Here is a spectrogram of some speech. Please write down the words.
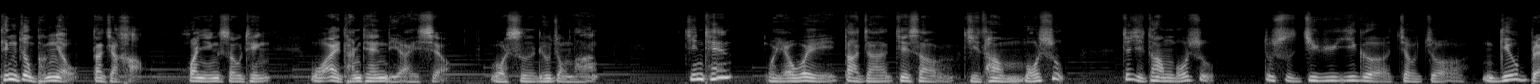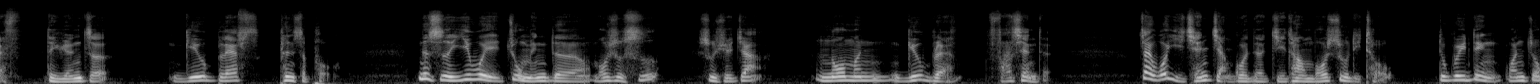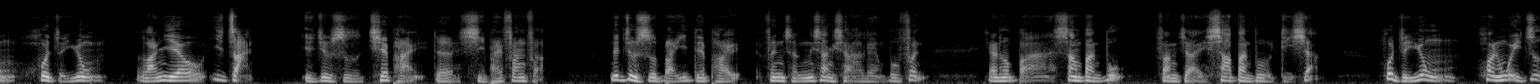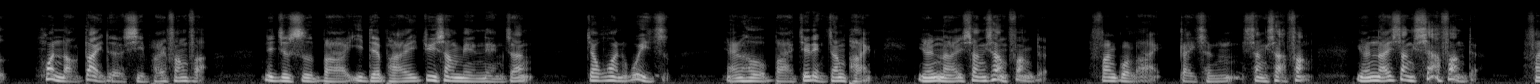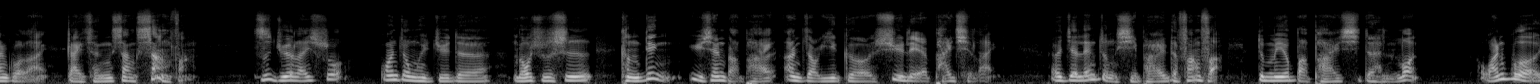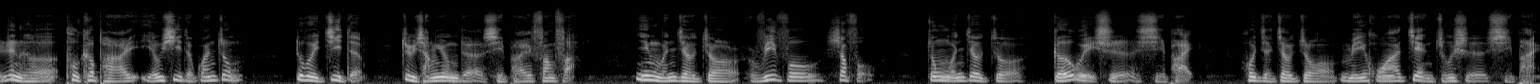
听众朋友，大家好，欢迎收听《我爱谈天你爱笑》，我是刘总郎。今天我要为大家介绍几套魔术，这几套魔术都是基于一个叫做 Gilbreth 的原则 （Gilbreth's Principle）。那是一位著名的魔术师、数学家 Norman Gilbreth 发现的。在我以前讲过的几套魔术里头，都规定观众或者用拦腰一斩，也就是切牌的洗牌方法，那就是把一叠牌分成上下两部分，然后把上半部放在下半部底下，或者用换位置、换脑袋的洗牌方法。那就是把一叠牌最上面两张交换位置，然后把这两张牌原来向上放的翻过来改成向下放，原来向下放的翻过来改成向上放。直觉来说，观众会觉得魔术师肯定预先把牌按照一个序列排起来，而这两种洗牌的方法都没有把牌洗得很乱。玩过任何扑克牌游戏的观众都会记得最常用的洗牌方法，英文叫做 Riffle Shuffle，中文叫做格尾式洗牌，或者叫做梅花间竹式洗牌。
